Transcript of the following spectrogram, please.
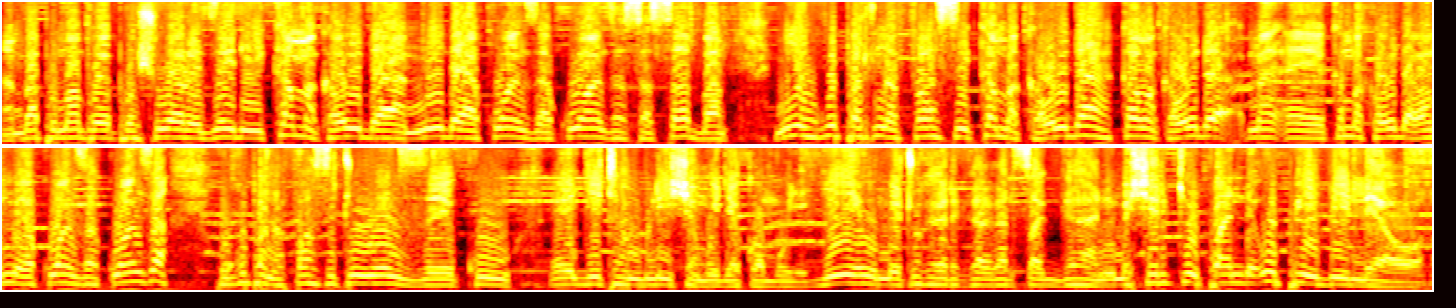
ambapo mambo yapo shwari zaidi kama kawaida. Mida ya kwanza kuanza saa saba, mimi hukupa tu nafasi kama kawaida kama kawaida ma, eh, kama kawaida awamu ya kwanza kwanza hukupa nafasi tu uweze kujitambulisha moja kwa moja. Je, umetoka katika kanisa gani? Umeshiriki upande upi hivi leo?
